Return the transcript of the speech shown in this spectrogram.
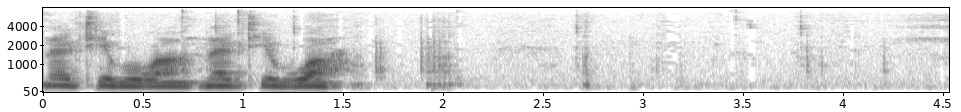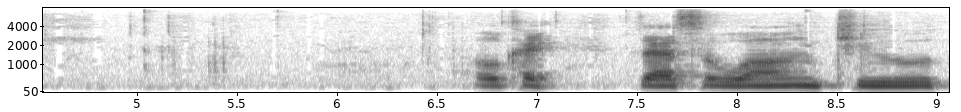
negative 1, negative 1. Okay, that's one, two,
